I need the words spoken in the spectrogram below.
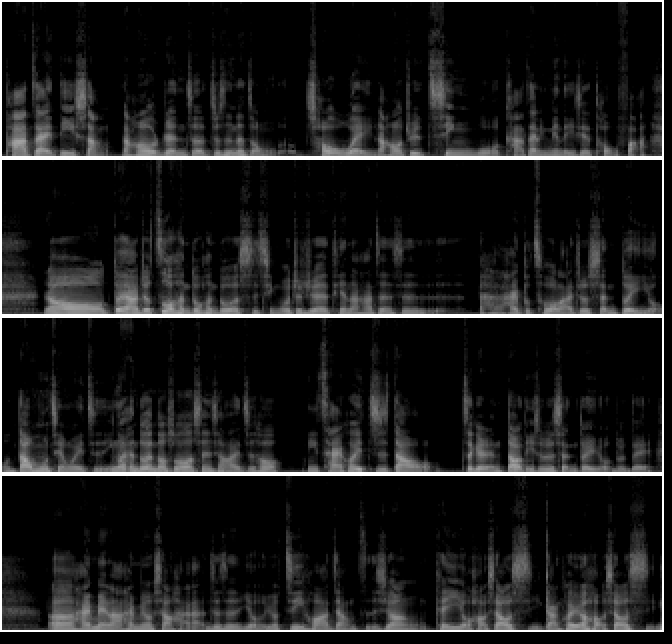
趴在地上，然后忍着就是那种。臭味，然后去清我卡在里面的一些头发，然后对啊，就做很多很多的事情，我就觉得天哪，他真的是还还不错啦，就是神队友。到目前为止，因为很多人都说生小孩之后，你才会知道这个人到底是不是神队友，对不对？呃，还没啦，还没有小孩啦，就是有有计划这样子，希望可以有好消息，赶快有好消息。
